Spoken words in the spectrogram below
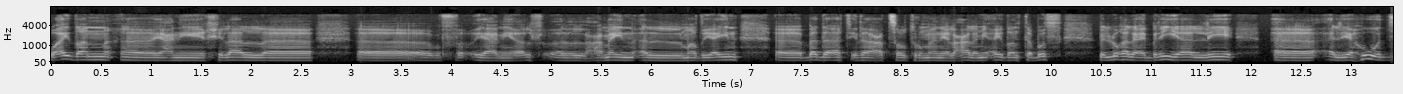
وأيضا آه، يعني خلال يعني العامين الماضيين بدأت إذاعة صوت رومانيا العالمي أيضا تبث باللغة العبرية اليهود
